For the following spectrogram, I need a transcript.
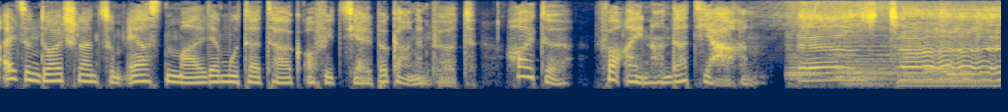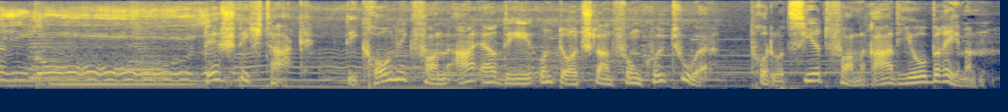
als in Deutschland zum ersten Mal der Muttertag offiziell begangen wird. Heute vor 100 Jahren. Der Stichtag. Die Chronik von ARD und Deutschlandfunk Kultur. Produziert von Radio Bremen.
